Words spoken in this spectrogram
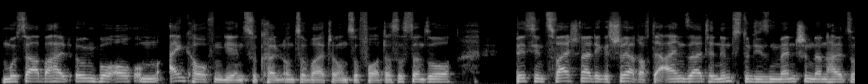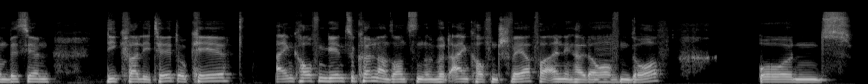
Muss er aber halt irgendwo auch, um einkaufen gehen zu können und so weiter und so fort. Das ist dann so ein bisschen zweischneidiges Schwert. Auf der einen Seite nimmst du diesen Menschen dann halt so ein bisschen die Qualität, okay, einkaufen gehen zu können. Ansonsten wird Einkaufen schwer, vor allen Dingen halt auch mhm. auf dem Dorf. Und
